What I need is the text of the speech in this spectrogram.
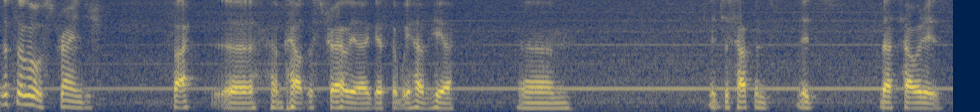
that's a little strange fact uh, about Australia, I guess, that we have here. Um, it just happens. It's that's how it is.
